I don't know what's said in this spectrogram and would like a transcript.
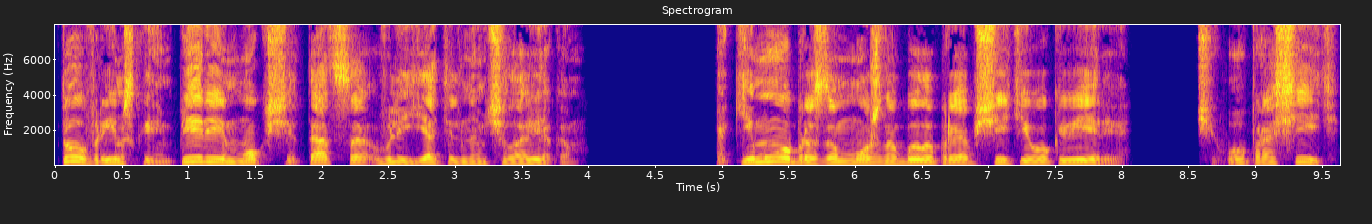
Кто в Римской империи мог считаться влиятельным человеком? Каким образом можно было приобщить его к вере? Чего просить?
